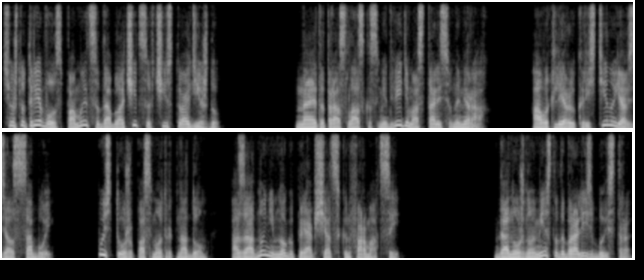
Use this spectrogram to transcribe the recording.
Все, что требовалось, помыться да облачиться в чистую одежду. На этот раз Ласка с Медведем остались в номерах. А вот Леру и Кристину я взял с собой. Пусть тоже посмотрят на дом, а заодно немного приобщаться к информации. До нужного места добрались быстро.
